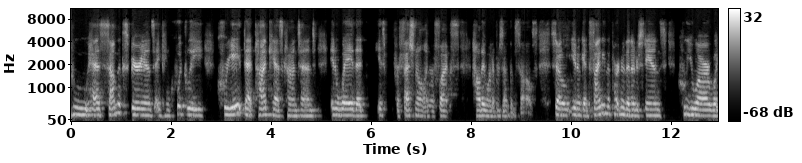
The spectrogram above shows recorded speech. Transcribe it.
who has some experience and can quickly create that podcast content in a way that is professional and reflects how they want to present themselves. So, you know, again, finding the partner that understands who you are, what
